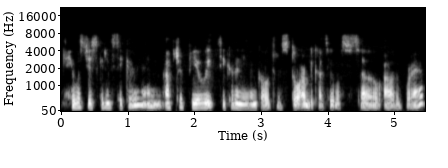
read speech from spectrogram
he was just getting sicker. And after a few weeks, he couldn't even go to the store because he was so out of breath.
